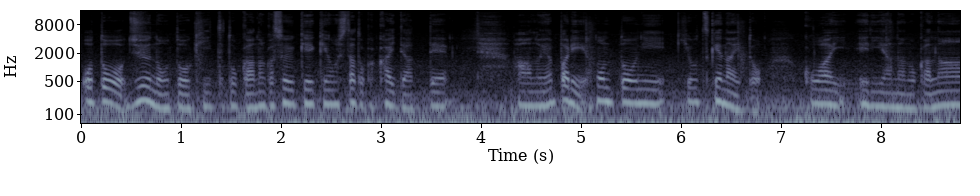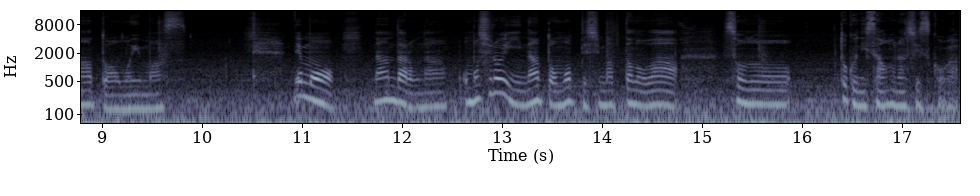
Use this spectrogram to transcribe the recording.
音を銃の音を聞いたとかなんかそういう経験をしたとか書いてあってあのやっぱり本当に気をつけないと怖いエリアなのかなとは思います。でもなんだろうな面白いなと思ってしまったのはその特にサンフランシスコが。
